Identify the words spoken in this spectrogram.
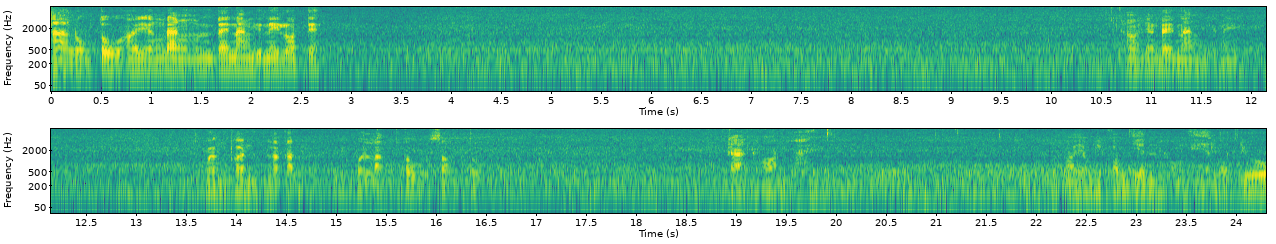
ถ่าลงตู้เขายังดังได้นั่งอยู่ในรถเด้ เขา ยังได้นั่งอยู่ในเบิงเพลินแล้วกันอยู่บนหลังตู้สองตู้กาศร้อนหลายเรายังมีความเย็นของแอร์รถอยู่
